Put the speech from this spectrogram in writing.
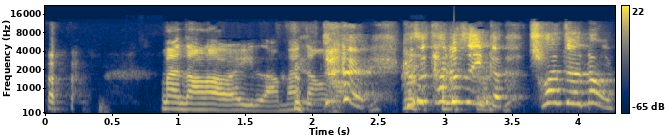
麦当劳而已啦，麦当劳。对，可是他就是一个穿着那种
